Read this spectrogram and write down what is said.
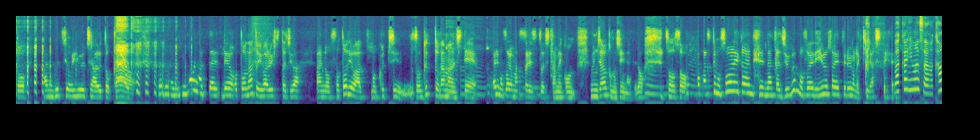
と あの愚痴を言うちゃうとかでも日本やったらで大人と言われる人たちはあの外ではもう口そうぐっと我慢して、うんうんうんやはりもそれはストレスとして溜め込んじゃうかもしれないけど、うんそうそうだからでもそれがねなんか自分もそれで許されてるような気がして。わかります。あの、完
